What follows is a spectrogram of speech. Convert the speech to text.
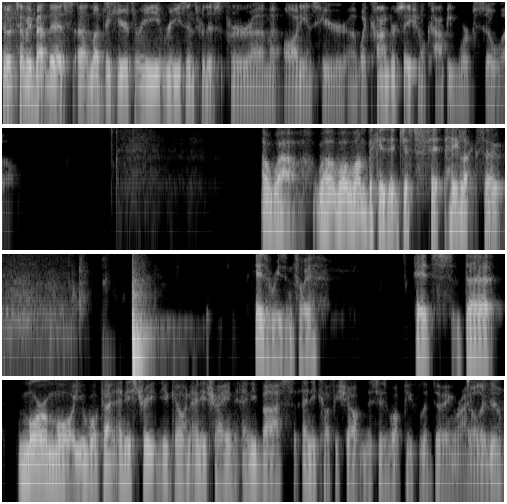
So tell me about this. I'd love to hear three reasons for this for uh, my audience here. Uh, why conversational copy works so well. Oh wow! Well, well, one because it just fit. Hey, look. So here's a reason for you. It's the more and more you walk down any street, you go on any train, any bus, any coffee shop. This is what people are doing, right? That's all they do.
